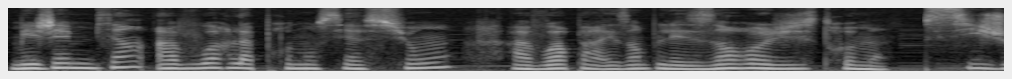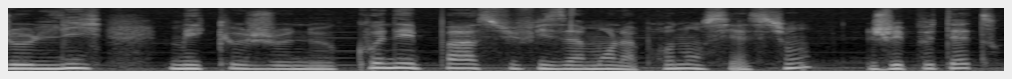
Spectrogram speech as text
Mais j'aime bien avoir la prononciation, avoir par exemple les enregistrements. Si je lis mais que je ne connais pas suffisamment la prononciation, je vais peut-être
